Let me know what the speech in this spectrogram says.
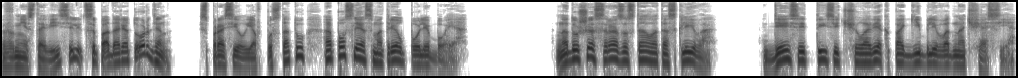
Вместо виселицы подарят орден?» — спросил я в пустоту, а после осмотрел поле боя. На душе сразу стало тоскливо. Десять тысяч человек погибли в одночасье.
